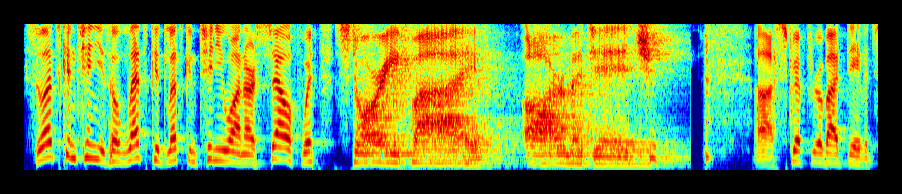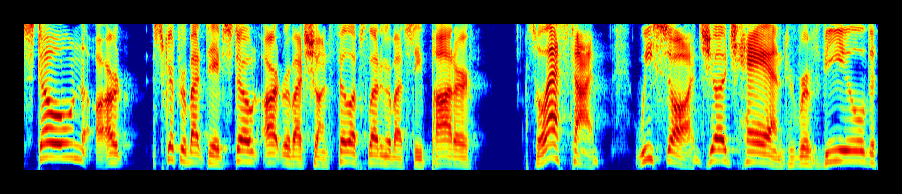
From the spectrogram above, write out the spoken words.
So let's continue. So let's let's continue on ourself with story five, Armitage. Uh, script robot David Stone, art script robot Dave Stone, art robot Sean Phillips, lettering robot Steve Potter. So last time we saw Judge Hand revealed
